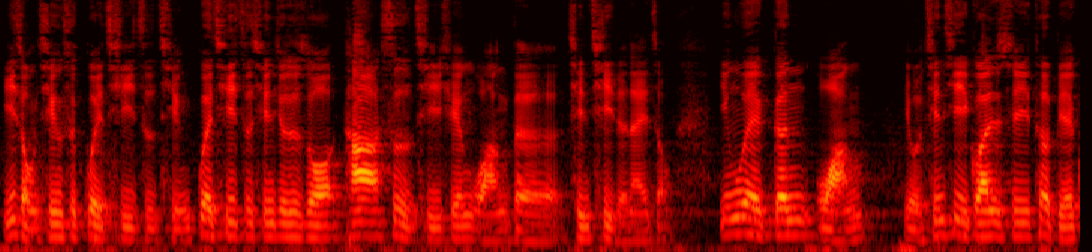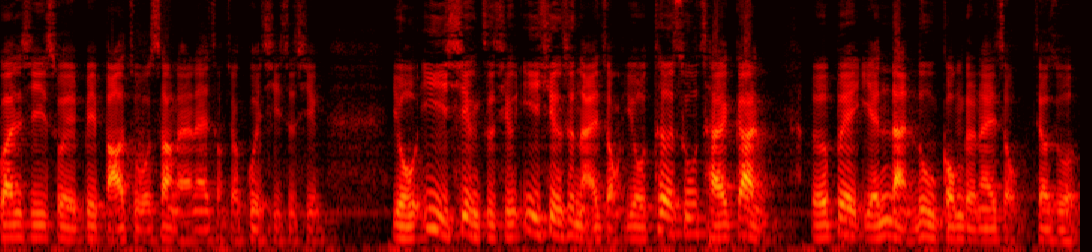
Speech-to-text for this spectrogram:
一种亲是贵戚之亲，贵戚之亲就是说他是齐宣王的亲戚的那一种，因为跟王有亲戚关系、特别关系，所以被拔擢上来那一种叫贵戚之亲。有异性之亲，异性是哪一种？有特殊才干而被延揽入宫的那一种，叫做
